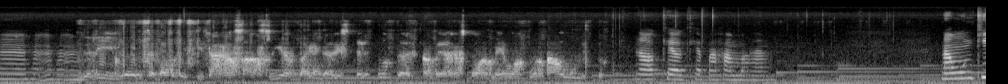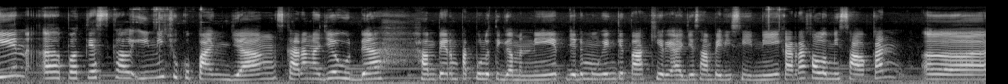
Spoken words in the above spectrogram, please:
Hmm, hmm, hmm. Jadi gue bisa dapet cita rasa asli yang baik dari steak food dari sampai restoran mewah, gue tahu gitu. Nah, oke oke paham paham. Nah, mungkin eh, podcast kali ini cukup panjang. Sekarang aja udah hampir 43 menit. Jadi mungkin kita akhiri aja sampai di sini karena kalau misalkan eh,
